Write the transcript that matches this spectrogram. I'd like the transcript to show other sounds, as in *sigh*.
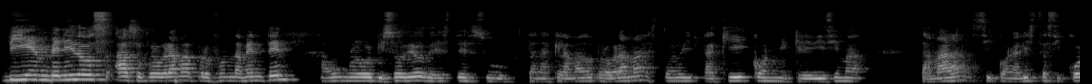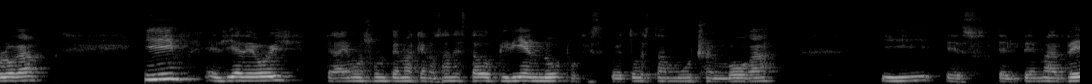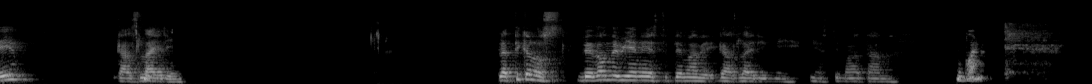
Bienvenidos a su programa Profundamente, a un nuevo episodio de este su tan aclamado programa. Estoy aquí con mi queridísima Tamara, psicoanalista, psicóloga, y el día de hoy traemos un tema que nos han estado pidiendo, porque sobre todo está mucho en boga, y es el tema de gaslighting. Platícanos de dónde viene este tema de gaslighting, mi, mi estimada Tam. Bueno,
